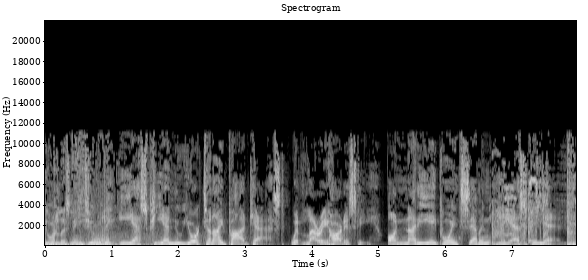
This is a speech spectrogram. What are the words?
You're listening to the ESPN New York Tonight podcast with Larry Hardesty on 98.7 ESPN.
